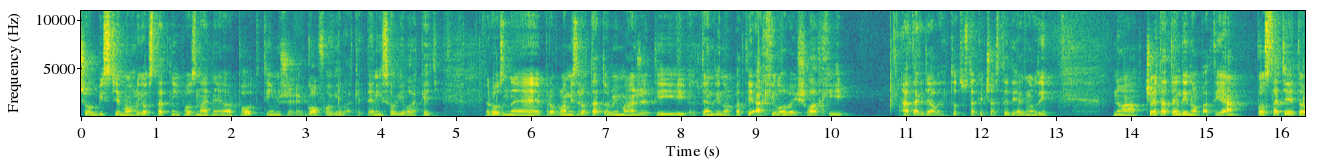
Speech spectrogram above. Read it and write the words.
čo by ste mohli ostatní poznať e, pod tým, že golfový lakeť, tenisový lakeť, rôzne problémy s rotátormi manžety, tendinopatie achilovej šlachy a tak ďalej. To sú také časté diagnozy. No a čo je tá tendinopatia? V podstate je to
